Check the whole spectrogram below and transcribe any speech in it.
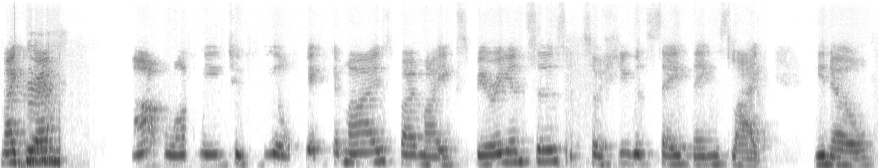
My mm-hmm. grandmother not want me to feel victimized by my experiences. And so she would say things like, you know,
